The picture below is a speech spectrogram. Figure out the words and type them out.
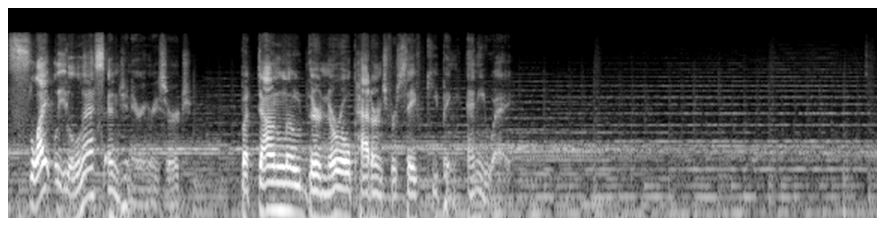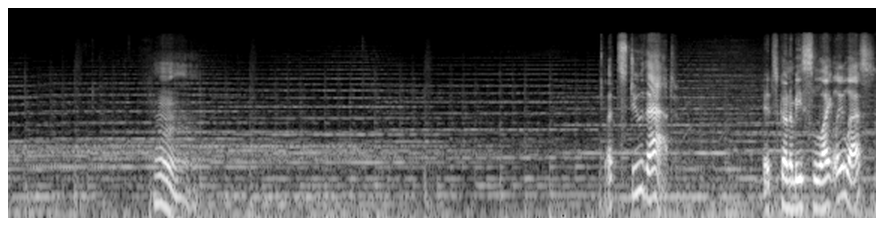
slightly less engineering research, but download their neural patterns for safekeeping anyway. Hmm. Let's do that. It's going to be slightly less,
